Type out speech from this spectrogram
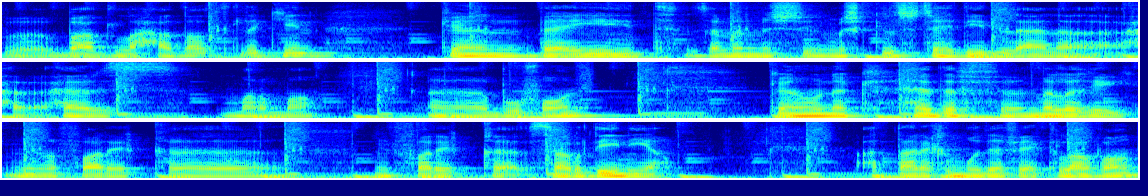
في بعض اللحظات لكن كان بعيد. زعما مش مشكلش تهديد على حارس مرمى بوفون. كان هناك هدف ملغي من الفريق من فريق ساردينيا. عن طريق المدافع كلافان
